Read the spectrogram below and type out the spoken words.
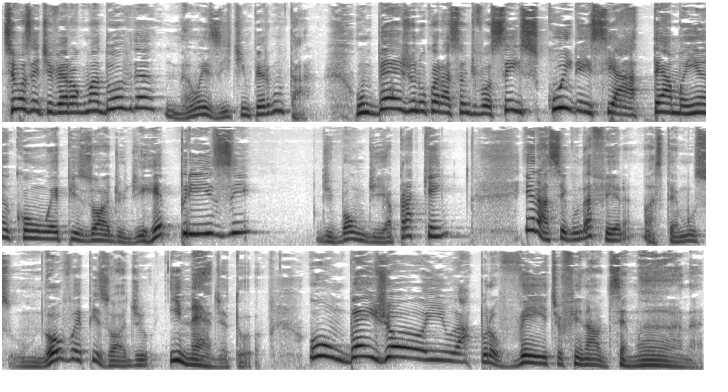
Se você tiver alguma dúvida, não hesite em perguntar. Um beijo no coração de vocês, cuidem-se até amanhã com o um episódio de reprise de Bom Dia para Quem. E na segunda-feira nós temos um novo episódio inédito. Um beijo e aproveite o final de semana.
